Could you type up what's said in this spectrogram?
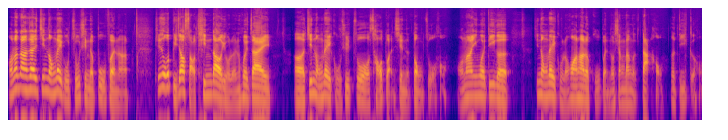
哦，那当然在金融类股族群的部分呢，其实我比较少听到有人会在呃金融类股去做炒短线的动作哈，哦，那因为第一个金融类股的话，它的股本都相当的大哈，这第一个哈，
